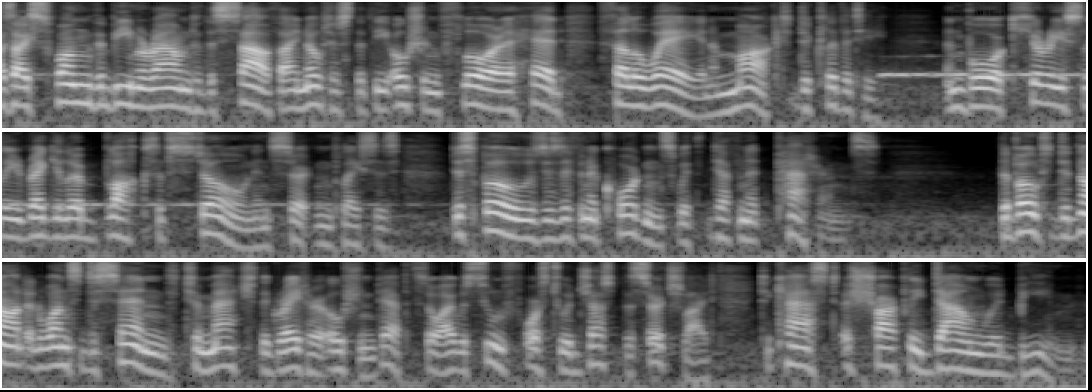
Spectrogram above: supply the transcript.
As I swung the beam around to the south, I noticed that the ocean floor ahead fell away in a marked declivity, and bore curiously regular blocks of stone in certain places, disposed as if in accordance with definite patterns. The boat did not at once descend to match the greater ocean depth, so I was soon forced to adjust the searchlight to cast a sharply downward beam.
